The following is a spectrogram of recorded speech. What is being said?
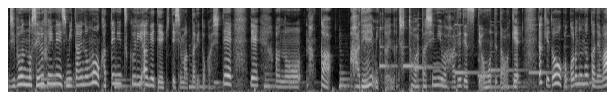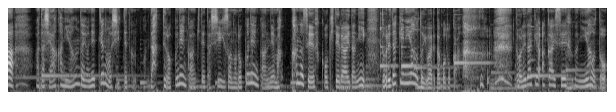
自分のセルフイメージみたいのも勝手に作り上げてきてしまったりとかしてであのなんか派手？みたいな。ちょっと私には派手ですって思ってたわけ。だけど心の中では私赤に合うんだよねっていうのも知ってたの。だって6年間着てたしその6年間ね真っ赤な制服を着てる間にどれだけ似合うと言われたことか。どれだけ赤い制服が似合うと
